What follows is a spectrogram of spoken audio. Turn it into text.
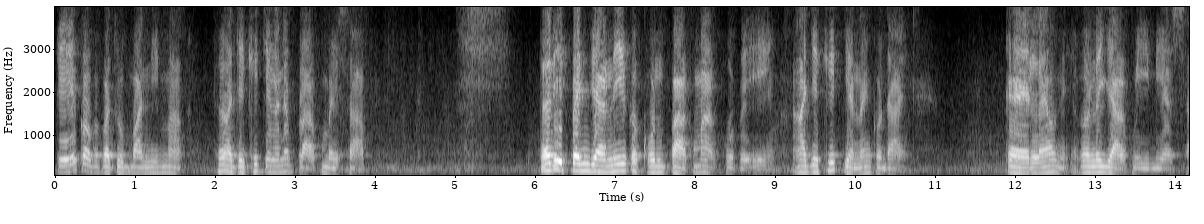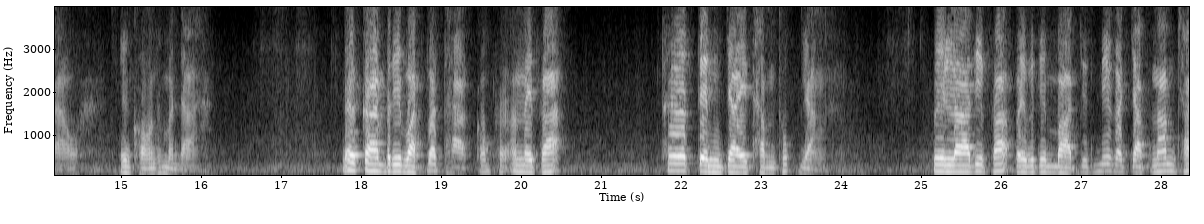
เก๋ก็ไปปัจจุบันนี้มาก เธออาจจะคิดอย่างนั้นหรือเปล่าก็ไม่ทราบ แต่ที่เป็นอย่างนี้ก็คนปากมากพูดไปเอง อาจจะคิดอย่างนั้นก็ได้ แก่แล้วเนี่ยก็เลยอยากมีเมียสาว เป็นของธรรมดา และการปฏิบัติวัฏถากของพระในพระ เธอเต็มใจทำทุกอย่าง เวลาที่พระไปปฏิบัติจุดนี้ก็จับน้ำใช้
